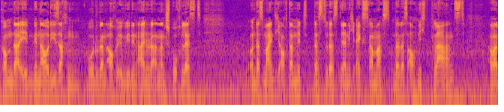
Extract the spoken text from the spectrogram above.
kommen da eben genau die Sachen, wo du dann auch irgendwie den einen oder anderen Spruch lässt. Und das meinte ich auch damit, dass du das ja nicht extra machst oder das auch nicht planst, aber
